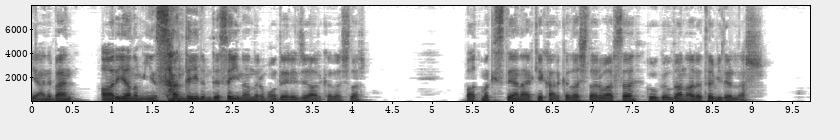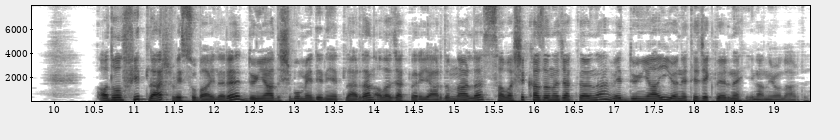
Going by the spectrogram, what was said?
Yani ben Aryanım insan değilim dese inanırım o derece arkadaşlar. Bakmak isteyen erkek arkadaşlar varsa Google'dan aratabilirler. Adolf Hitler ve subayları dünya dışı bu medeniyetlerden alacakları yardımlarla savaşı kazanacaklarına ve dünyayı yöneteceklerine inanıyorlardı.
